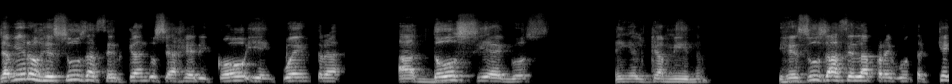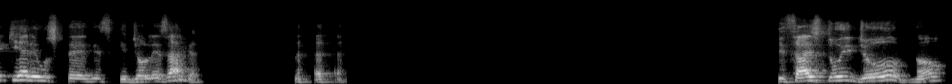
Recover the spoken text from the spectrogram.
Já viram Jesus acercando-se a Jericó e encontra a dos ciegos em el caminho? E Jesus hace a pergunta: "Que querem ustedes que eu les haga?" Quizás tú y yo, ¿no?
